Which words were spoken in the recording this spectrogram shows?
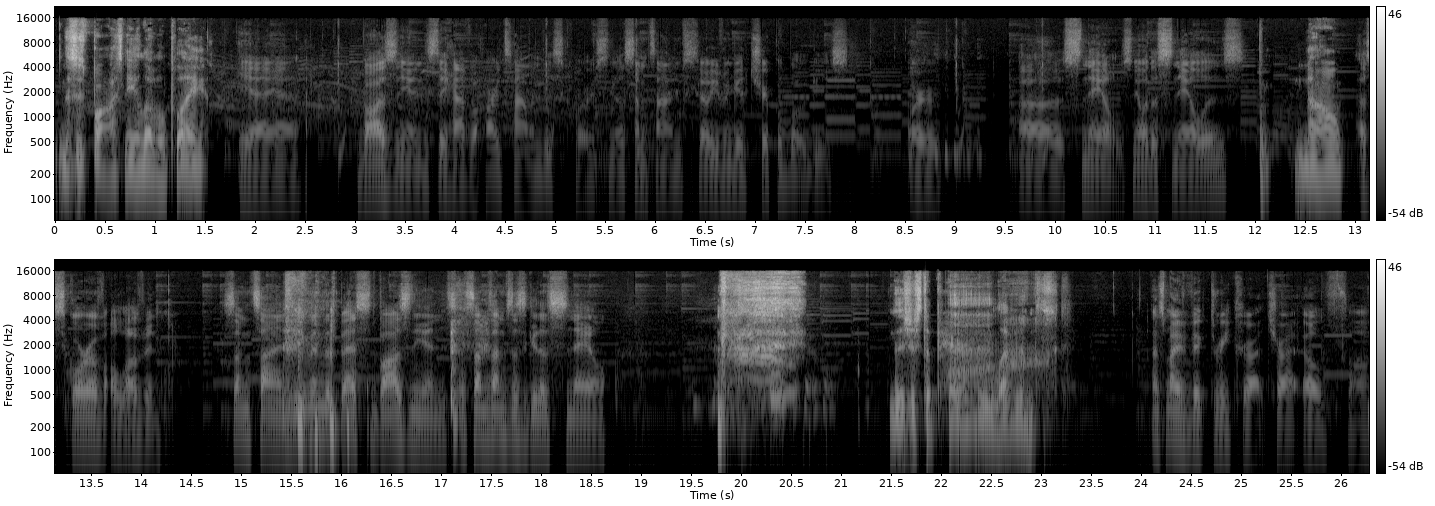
This is Bosnia level play. Yeah, yeah. Bosnians, they have a hard time on this course. You know, sometimes they'll even get triple bogeys. Or, uh, snails. You know what a snail is? No. A score of 11. Sometimes, even the best Bosnians are sometimes as good as snail. There's just a pair of 11s. That's my victory cry. Try. Oh, fuck.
